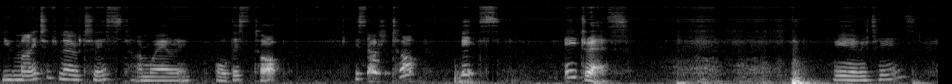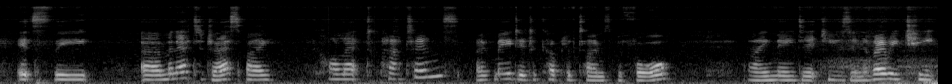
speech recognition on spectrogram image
You might have noticed I'm wearing, or this top, it's not a top, it's a dress. Here it is. It's the uh, Moneta dress by Colette Patterns. I've made it a couple of times before. I made it using a very cheap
